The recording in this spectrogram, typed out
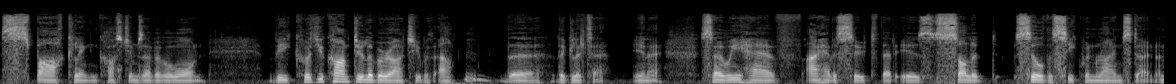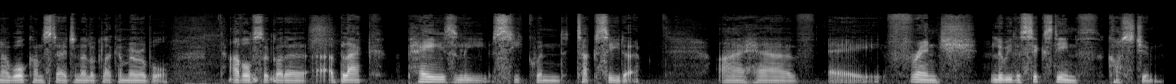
sparkling costumes I've ever worn because you can't do Liberace without mm. the the glitter, you know. So we have I have a suit that is solid silver sequin rhinestone and I walk on stage and I look like a mirror ball. I've also got a, a black paisley sequined tuxedo. I have a French Louis XVI costume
